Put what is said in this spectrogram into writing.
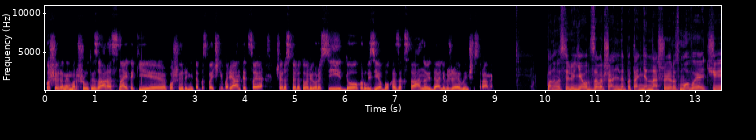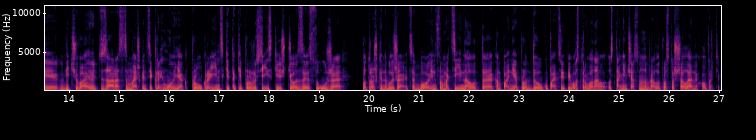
поширений маршрут. І зараз найтакі поширені та безпечні варіанти це через територію Росії до Грузії або Казахстану, і далі вже в інші страни. Пане Василю, є от завершальне питання нашої розмови. Чи відчувають зараз мешканці Криму як проукраїнські, так і проросійські, що ЗСУ вже потрошки наближаються? Бо інформаційна от е, кампанія про деокупацію півострова вона останнім часом набрала просто шалених обертів.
